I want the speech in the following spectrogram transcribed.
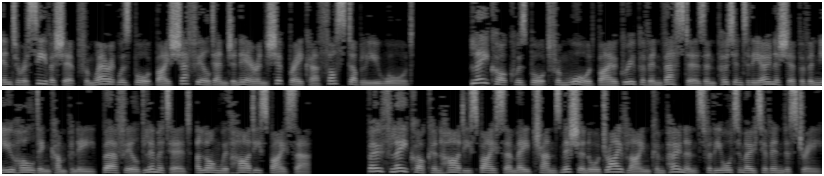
into receivership from where it was bought by Sheffield engineer and shipbreaker Thos W. Ward. Laycock was bought from Ward by a group of investors and put into the ownership of a new holding company, Birfield Limited, along with Hardy Spicer. Both Laycock and Hardy Spicer made transmission or driveline components for the automotive industry.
